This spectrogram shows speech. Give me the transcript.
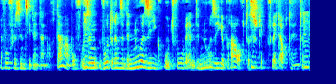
ja, wofür sind sie denn dann auch da? Wo, wo, mhm. sind, wo drin sind denn nur sie gut? Wo werden denn nur sie gebraucht? Das mhm. steckt vielleicht auch dahinter. Mhm.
